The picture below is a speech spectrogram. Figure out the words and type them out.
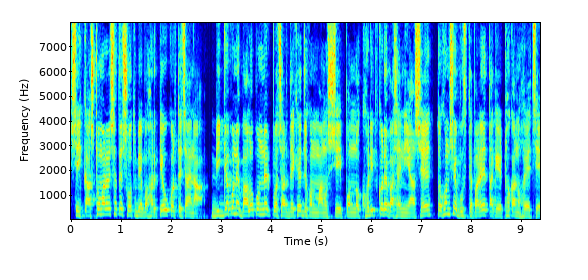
সেই কাস্টমারের সাথে সৎ ব্যবহার কেউ করতে চায় না। বিজ্ঞাপনে ভালো পণ্যের প্রচার দেখে যখন মানুষ সেই পণ্য খরিদ করে বাসায় নিয়ে আসে, তখন সে বুঝতে পারে তাকে ঠকানো হয়েছে।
